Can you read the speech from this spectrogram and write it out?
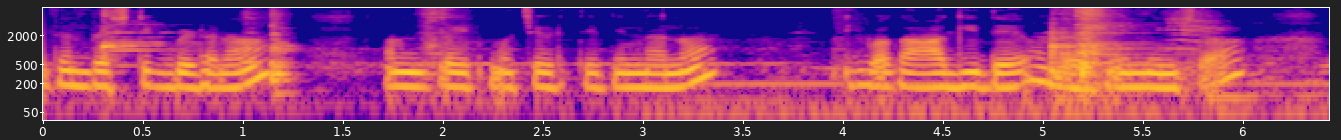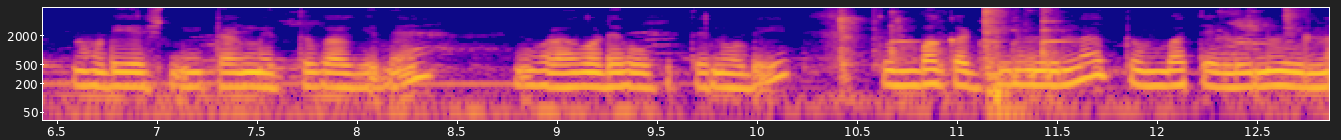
ಇದನ್ನು ರೆಸ್ಟಿಗೆ ಬಿಡೋಣ. ಒಂದು ಪ್ಲೇಟ್ ಮುಚ್ಚಿಡ್ತಿದ್ದೀನಿ ನಾನು. ಇವಾಗ ಆಗಿದೆ ಒಂದು ಹದಿನೈದು ನಿಮಿಷ. ನೋಡಿ, ಎಷ್ಟು ನೀಟಾಗಿ ಮೆತ್ತಗಾಗಿದೆ. ಒಳಗಡೆ ಹೋಗುತ್ತೆ ನೋಡಿ. ತುಂಬ ಗಟ್ಟಿನೂ ಇಲ್ಲ, ತುಂಬ ತೆಳುನೂ ಇಲ್ಲ.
